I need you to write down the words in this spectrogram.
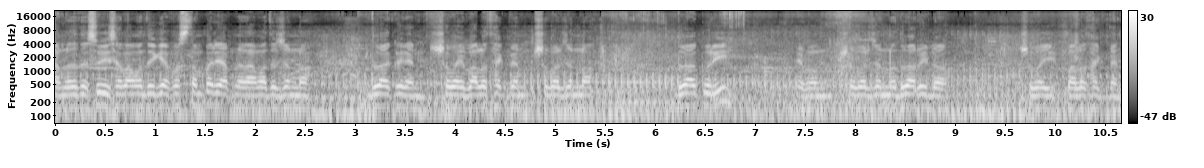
আমরা যাতে সুই সালামত গিয়ে পৌঁছতাম পারি, আপনারা আমাদের জন্য দোয়া করেন। সবাই ভালো থাকবেন, সবার জন্য দোয়া করি এবং সবার জন্য দোয়া রইল। সবাই ভালো থাকবেন।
